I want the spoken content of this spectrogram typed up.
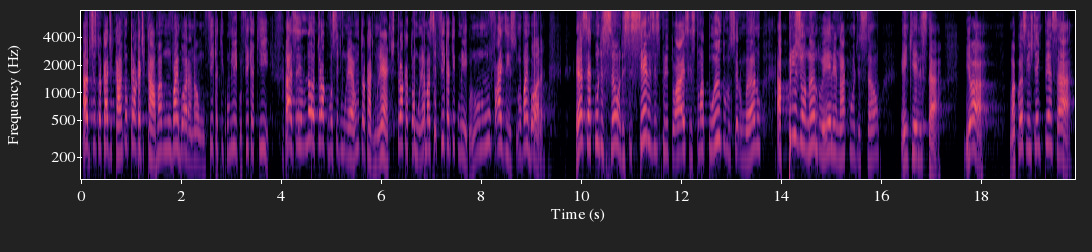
Ah, eu preciso trocar de carro, então troca de carro, mas não vai embora não, fica aqui comigo, fica aqui. Ah, você, não, eu troco você de mulher, vamos trocar de mulher? Te troca a tua mulher, mas você fica aqui comigo, não, não faz isso, não vai embora. Essa é a condição desses seres espirituais que estão atuando no ser humano, aprisionando ele na condição em que ele está. E ó, uma coisa que a gente tem que pensar:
